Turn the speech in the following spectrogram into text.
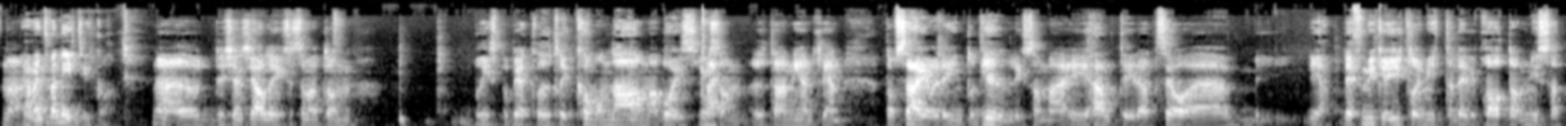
Nej. Jag vet inte vad ni tycker. Nej, det känns ju aldrig riktigt som att de, brist på bättre uttryck, kommer närma boys liksom. Nej. Utan egentligen, de säger i det intervjun liksom eh, i halvtid att så... Eh, ja, det är för mycket ytor i mitten, det vi pratade om nyss. Att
